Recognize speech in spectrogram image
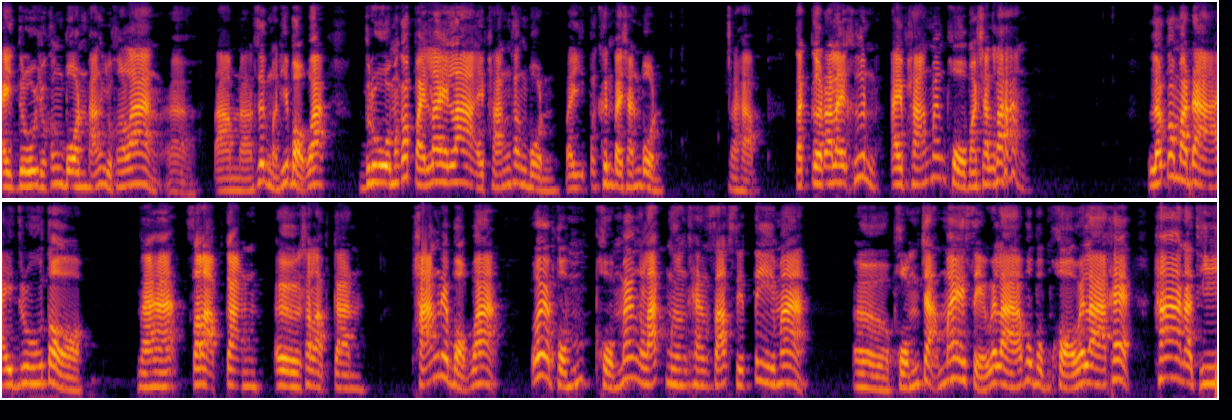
ไอ้ดูอยู่ข้างบน พังอยู่ข้างล่างอ่าตามนั้นซึ่งเหมือนที่บอกว่าดูมันก็ไปไล่ล่าไอ้พังข้างบนไปขึ้นไปชั้นบนนะครับ แต่เกิดอะไรขึ้นไอ้พังแม่งโผล่มาชั้นล่าง แล้วก็มาด่าไอ้ดูต่อนะฮะสลับกัน เออสลับกัน พังเนี่ยบอกว่า เอ้ยผมผมแม่งรักเมืองแคนซัสซิตี้มาก เออผมจะไม่เสียเวลาเพราะผมขอเวลาแค่ห้านาที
